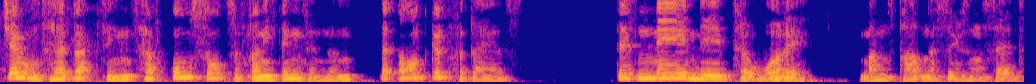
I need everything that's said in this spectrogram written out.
Gerald heard vaccines have all sorts of funny things in them that aren't good for bears. There's nae need to worry, Mum's partner Susan said.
